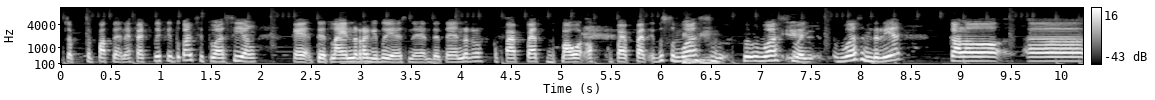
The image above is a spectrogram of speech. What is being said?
cepat dan efektif itu kan situasi yang kayak deadlineer gitu ya sebenarnya. Deadlineer kepepet the power of kepepet. Itu semua semua yeah. semua sebenarnya kalau uh,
